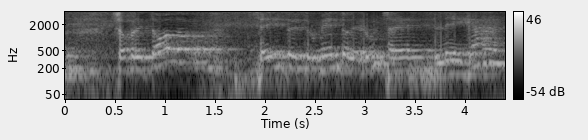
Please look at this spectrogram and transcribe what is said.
Sobre todo si este instrumento de lucha es legal.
